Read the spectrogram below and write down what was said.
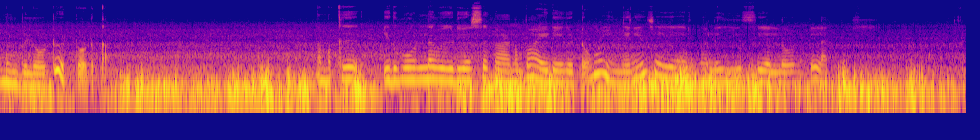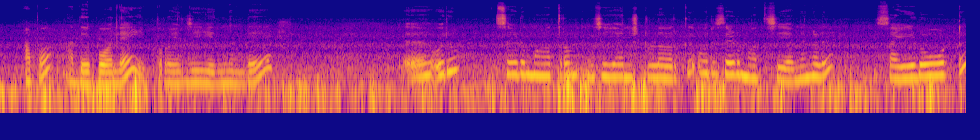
മുമ്പിലോട്ട് ഇട്ട് കൊടുക്കാം. നമുക്ക് ഇതുപോലുള്ള വീഡിയോസ് കാണുമ്പോൾ ഐഡിയ കിട്ടും. ഇങ്ങനെയും ചെയ്യാമായിരുന്നല്ലോ ഈസി അല്ലോ അല്ലേ അപ്പോൾ അതേപോലെ ഇപ്പുറം ചെയ്യുന്നുണ്ട്. ഒരു സൈഡ് മാത്രം ചെയ്യാൻ ഇഷ്ടമുള്ളവർക്ക് ഒരു സൈഡ് മാത്രം ചെയ്യാം. നിങ്ങൾ സൈഡോട്ട്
